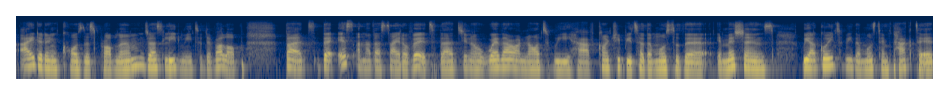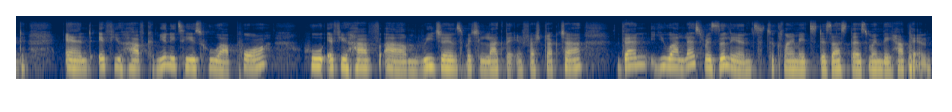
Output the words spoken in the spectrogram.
I didn't cause this problem, just lead me to develop. But there is another side of it that, you know, whether or not we have contributed the most to the emissions, we are going to be the most impacted. And if you have communities who are poor, who, if you have um, regions which lack the infrastructure, then you are less resilient to climate disasters when they happen.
